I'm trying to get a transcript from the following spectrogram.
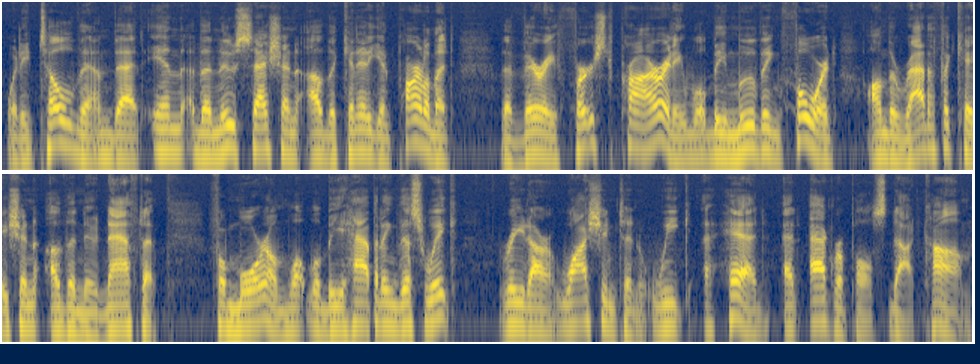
when he told them that in the new session of the Canadian Parliament, the very first priority will be moving forward on the ratification of the new NAFTA. For more on what will be happening this week, read our Washington Week Ahead at agripulse.com.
